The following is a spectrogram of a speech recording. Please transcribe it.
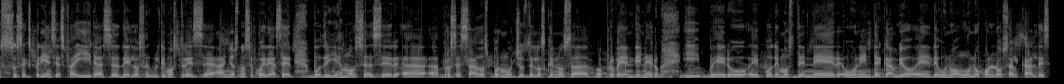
sus experiencias fallidas eh, de los últimos tres eh, años. No se puede hacer. Podríamos eh, ser procesados por muchos de los que nos proveen dinero, y, pero podemos tener un intercambio de uno a uno con los alcaldes,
